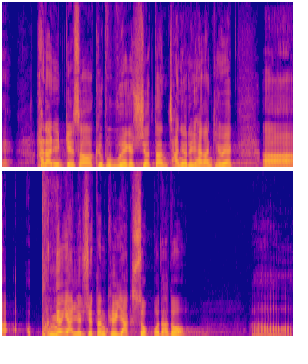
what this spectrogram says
예. 하나님께서 그 부부에게 주셨던 자녀를 향한 계획, 아, 분명히 알려주셨던 그 약속보다도 어,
